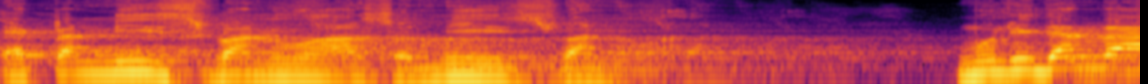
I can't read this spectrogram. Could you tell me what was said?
একটা নিজ বানুয়া আছে নিজ বানুয়া। মুরিদানরা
